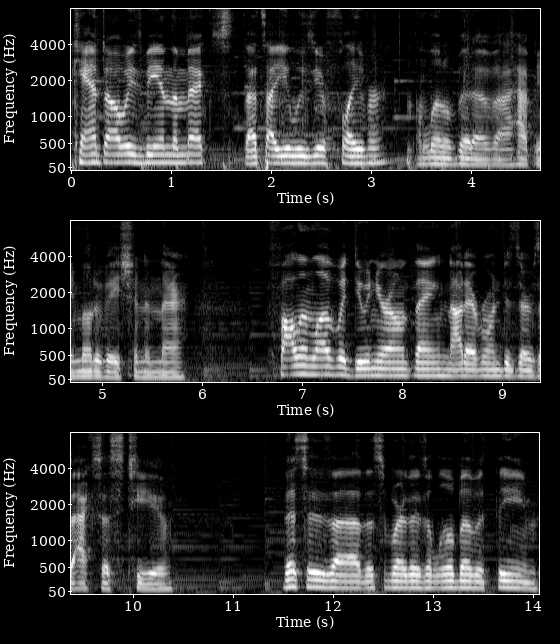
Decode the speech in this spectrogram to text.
Can't always be in the mix. That's how you lose your flavor. A little bit of uh, happy motivation in there. Fall in love with doing your own thing. Not everyone deserves access to you. This is uh, this is where there's a little bit of a theme,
